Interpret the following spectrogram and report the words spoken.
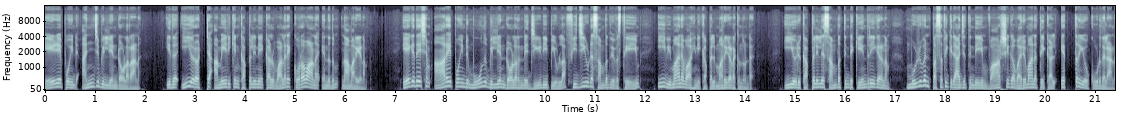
ഏഴ് പോയിന്റ് അഞ്ച് ബില്യൺ ഡോളറാണ്. ഇത് ഈയൊരൊറ്റ അമേരിക്കൻ കപ്പലിനേക്കാൾ വളരെ കുറവാണ് എന്നതും നാം അറിയണം. ഏകദേശം ആറ് പോയിന്റ് മൂന്ന് ബില്യൺ ഡോളറിന്റെ ജി ഡി പിയുള്ള ഫിജിയുടെ സമ്പദ്വ്യവസ്ഥയെയും ഈ വിമാനവാഹിനി കപ്പൽ മറികടക്കുന്നുണ്ട്. ഈയൊരു കപ്പലിലെ സമ്പത്തിന്റെ കേന്ദ്രീകരണം മുഴുവൻ പസഫിക് രാജ്യത്തിന്റെയും വാർഷിക വരുമാനത്തേക്കാൾ എത്രയോ കൂടുതലാണ്.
